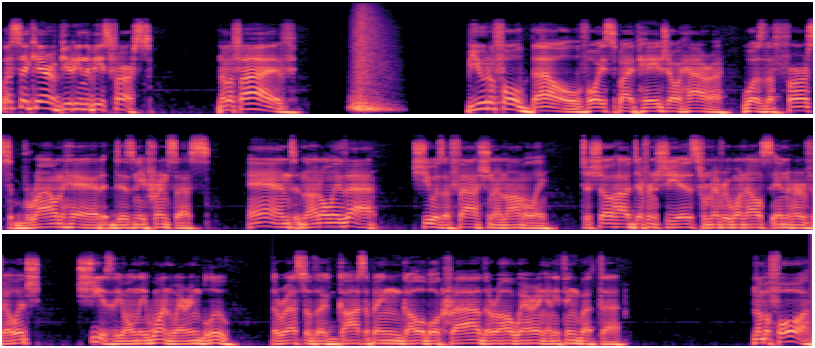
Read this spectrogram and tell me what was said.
Let's take care of Beauty and the Beast first. Number 5. Beautiful Belle, voiced by Paige O'Hara, was the first brown haired Disney princess. And not only that, she was a fashion anomaly. To show how different she is from everyone else in her village, she is the only one wearing blue. The rest of the gossiping, gullible crowd, they're all wearing anything but that. Number four.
